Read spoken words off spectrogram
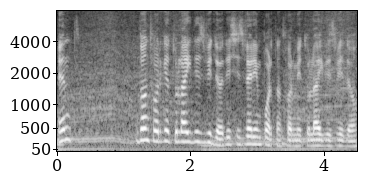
And don't forget to like this video. This is very important for me to like this video.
